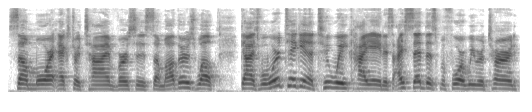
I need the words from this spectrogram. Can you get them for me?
some more extra time versus some others? Well, guys, when we're taking a two week hiatus, I said this before we returned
